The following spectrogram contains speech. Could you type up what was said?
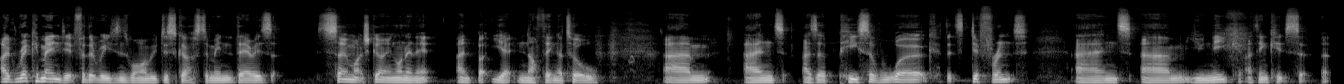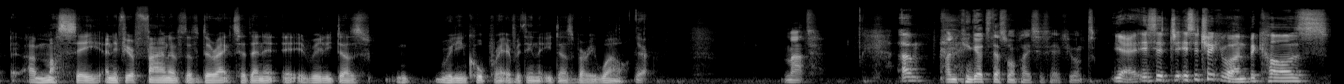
I'd recommend it for the reasons why we've discussed. I mean, there is so much going on in it, and but yet nothing at all. Um, and as a piece of work that's different and um, unique, I think it's a, a must see. And if you're a fan of the director, then it, it really does really incorporate everything that he does very well. Yeah. Matt. Um, and you can go to decimal places here if you want. Yeah, it's a it's a tricky one because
